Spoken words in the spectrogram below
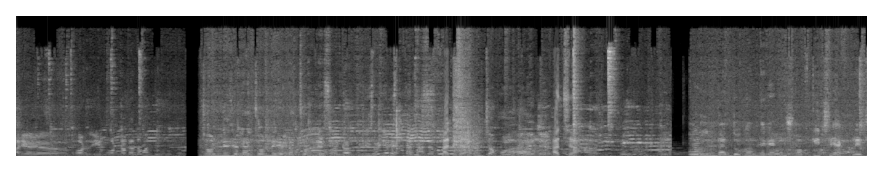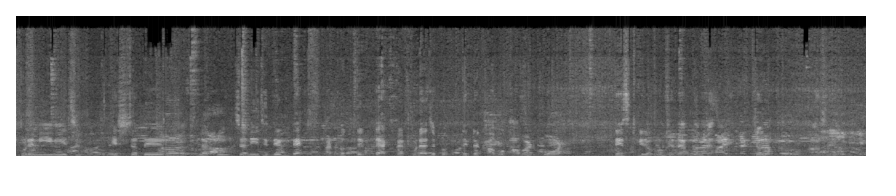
আরে এই তোমার দুটো। চল্লিশ এটা চল্লিশ এটা চল্লিশ এটা তিরিশ। আচ্ছা। আচ্ছা। অরুণদার দোকান থেকে এখন সব কিছু এক প্লেট করে নিয়ে নিয়েছি। এর সাথে মশলা কুলচা নিয়েছি তিনটে আর প্রত্যেকটা এক প্লেট করে আছে। প্রত্যেকটা খাব খাবার পর। টেস্ট কীরকম সেটা একদম জানো চলো শুরু করি।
